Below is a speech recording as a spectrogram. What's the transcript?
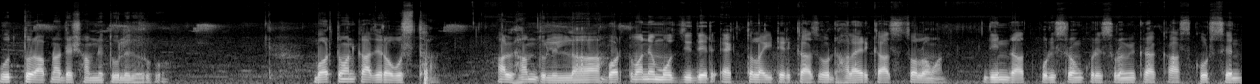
উত্তর আপনাদের সামনে তুলে ধরব। বর্তমান কাজের অবস্থা। আলহামদুলিল্লাহ। বর্তমানে মসজিদের একতলা ইটের কাজ ও ঢালাইয়ের কাজ চলমান। দিনরাত পরিশ্রম করে শ্রমিকরা কাজ করছেন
